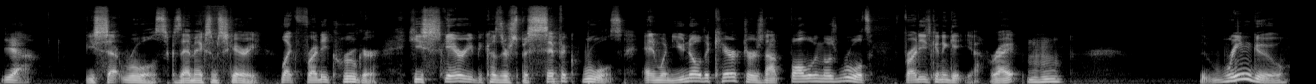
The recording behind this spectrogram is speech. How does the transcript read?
Yeah. You set rules because that makes them scary. Like Freddy Krueger, he's scary because there's specific rules, and when you know the character is not following those rules, Freddy's gonna get you, right? Mm-hmm. Ringu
